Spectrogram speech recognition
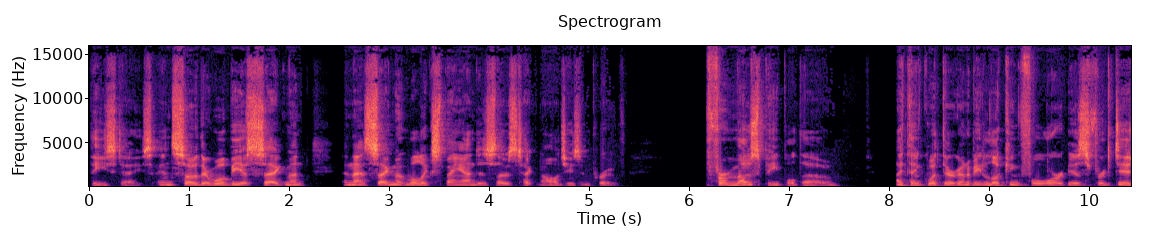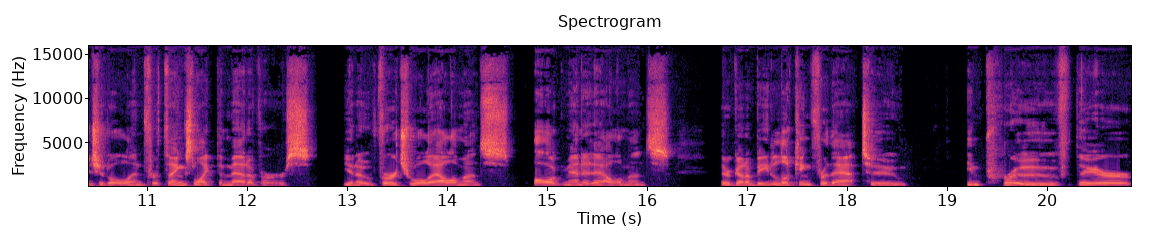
these days. And so there will be a segment, and that segment will expand as those technologies improve. For most people, though, I think what they're going to be looking for is for digital and for things like the metaverse, you know, virtual elements, augmented elements. They're going to be looking for that to improve their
